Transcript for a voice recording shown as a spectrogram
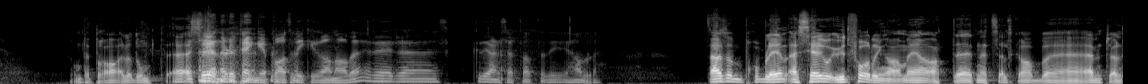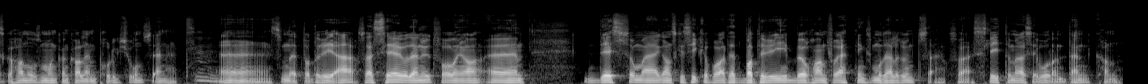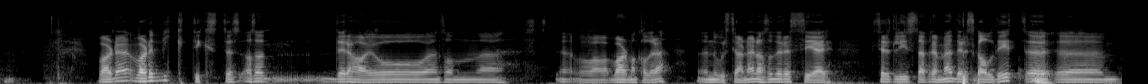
Om det er bra eller dumt. Jeg, ser, Tjener du penger på at de ikke kan ha det, eller eh, skulle du gjerne sett at de hadde det? altså, problem, jeg ser jo utfordringer med at et nettselskap eh, eventuelt skal ha noe som man kan kalle en produksjonsenhet, eh, som et batteri er. Så jeg ser jo den utfordringa. Eh, det som jeg er ganske sikker på, er at et batteri bør ha en forretningsmodell rundt seg. Så jeg sliter med å se hvordan den kan Hva er det, hva er det viktigste Altså, dere har jo en sånn eh, hva, hva er det man kaller det? Nordstjerne? Altså, dere ser, ser et lys der fremme, dere skal dit. Eh,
